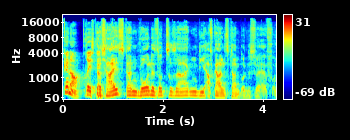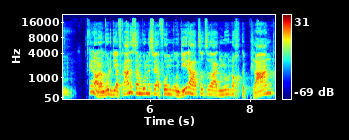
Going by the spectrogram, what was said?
Genau, richtig. Das heißt, dann wurde sozusagen die Afghanistan-Bundeswehr erfunden. Genau, dann wurde die Afghanistan-Bundeswehr erfunden und jeder hat sozusagen nur noch geplant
